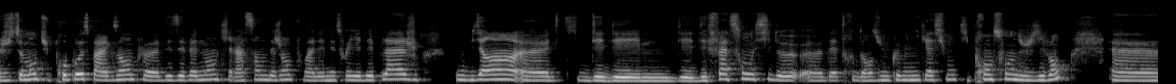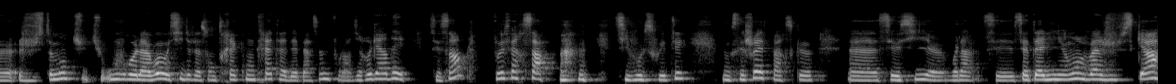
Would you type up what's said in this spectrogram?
justement tu proposes par exemple des événements qui rassemblent des gens pour aller nettoyer des plages ou bien euh, des, façons aussi d'être dans une communication qui prend soin du vivant, justement tu, ouvres la voie aussi de façon très concrète à des personnes pour leur dire regardez, c'est simple, vous pouvez faire ça si vous le souhaitez. Donc c'est chouette parce que c'est aussi, voilà, cet alignement va jusqu'à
